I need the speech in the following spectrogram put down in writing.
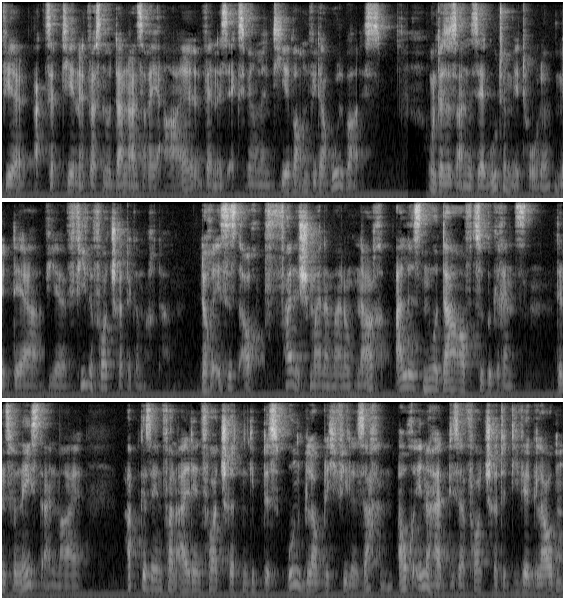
wir akzeptieren etwas nur dann als real, wenn es experimentierbar und wiederholbar ist. Und das ist eine sehr gute Methode, mit der wir viele Fortschritte gemacht haben. Doch ist es auch falsch, meiner Meinung nach, alles nur darauf zu begrenzen. Denn zunächst einmal, abgesehen von all den Fortschritten, gibt es unglaublich viele Sachen, auch innerhalb dieser Fortschritte, die wir glauben,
